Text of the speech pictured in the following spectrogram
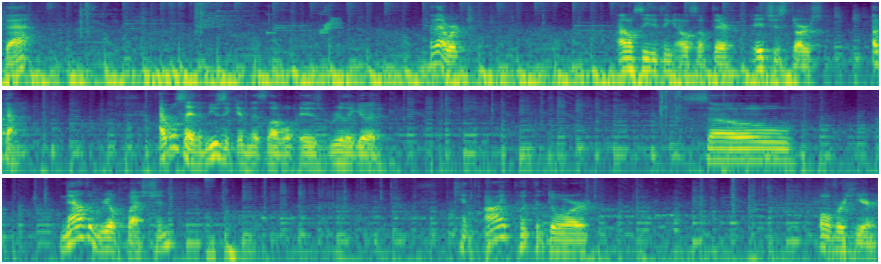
that. And that worked. I don't see anything else up there. It's just stars. Okay. I will say the music in this level is really good. So... Now the real question. Can I put the door over here?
